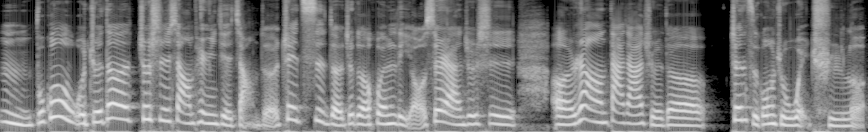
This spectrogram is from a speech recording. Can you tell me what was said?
嗯。不过，我觉得就是像佩云姐讲的，这次的这个婚礼哦，虽然就是呃，让大家觉得贞子公主委屈了，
